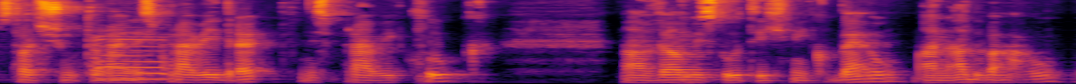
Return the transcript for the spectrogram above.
slečnu, ktorá nespraví drep, nespraví kluk, má veľmi zlú techniku behu, má nadváhu,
